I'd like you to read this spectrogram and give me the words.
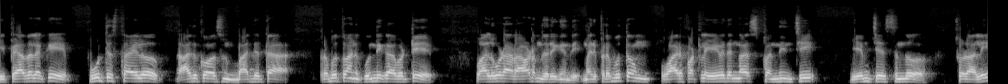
ఈ పేదలకి పూర్తి స్థాయిలో ఆదుకోవాల్సిన బాధ్యత ప్రభుత్వానికి ఉంది కాబట్టి వాళ్ళు కూడా రావడం జరిగింది. మరి ప్రభుత్వం వారి పట్ల ఏ విధంగా స్పందించి ఏం చేస్తుందో చూడాలి.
